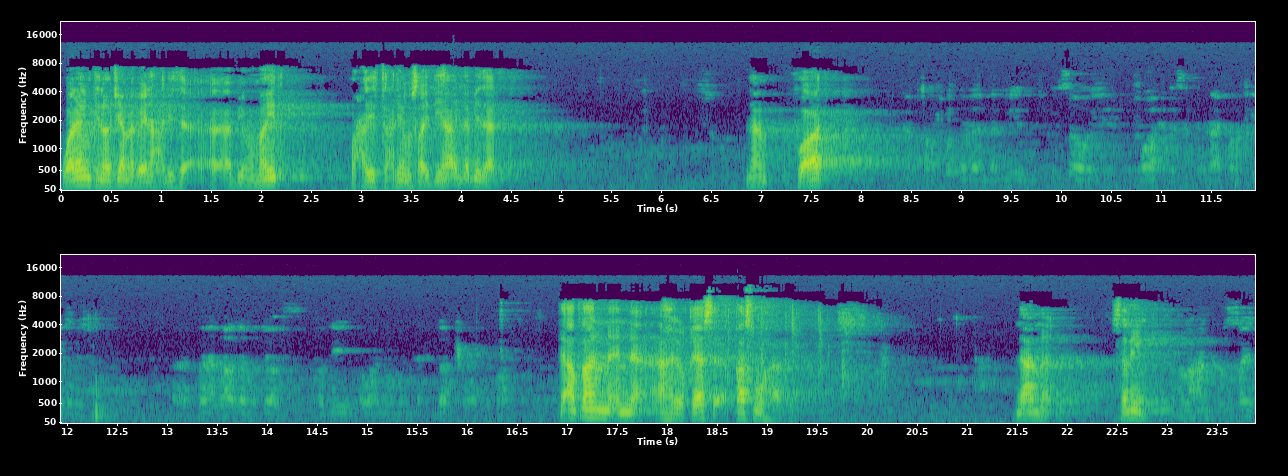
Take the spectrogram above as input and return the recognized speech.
ولا يمكن الجمع بين حديث أبي عمير وحديث تحريم صيدها إلا بذلك. نعم فؤاد؟ لا الظاهر أن أهل القياس قاسوها هكذا. نعم سليم. الله عنك الصيد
